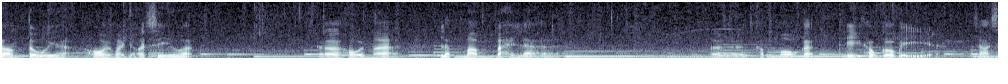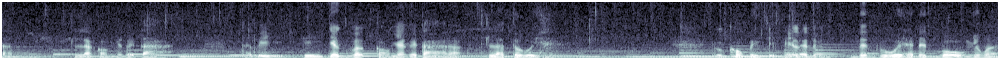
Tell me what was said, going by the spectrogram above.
Còn tôi á hồi mà nhỏ xíu á à, hồi mà lớp mầm hay là à, cấp 1 á thì không có bị so sánh là con nhà người ta. Tại vì cái nhân vật con nhà người ta đó chính là tôi. Cũng không biết chuyện này là nên, nên vui hay nên buồn nhưng mà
